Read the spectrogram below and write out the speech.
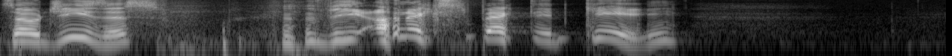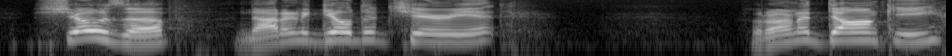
So, Jesus, the unexpected king, shows up, not in a gilded chariot, but on a donkey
